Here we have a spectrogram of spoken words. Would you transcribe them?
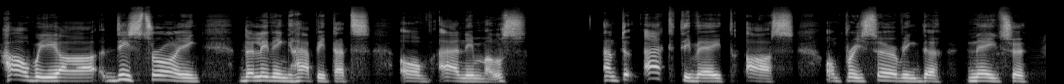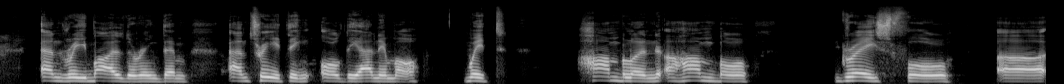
how we are destroying the living habitats of animals and to activate us on preserving the nature and rewildering them and treating all the animal with humble and humble, graceful uh,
